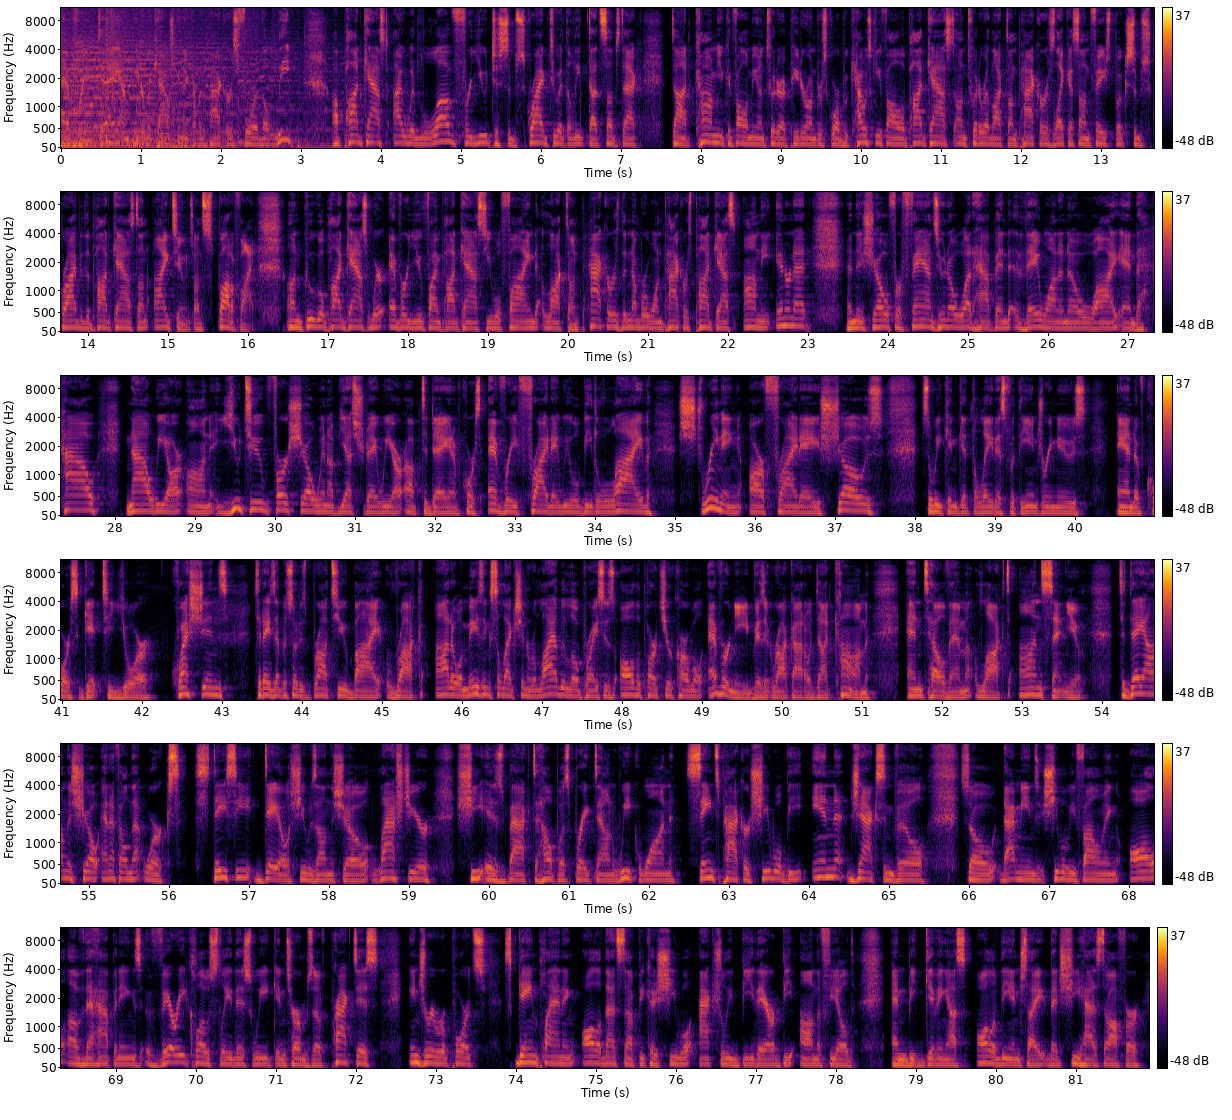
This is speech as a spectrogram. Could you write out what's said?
every day. I'm Peter Bukowski, and I cover the Packers for The Leap, a podcast I would love for you to subscribe to at theleap.substack.com. You can follow me on Twitter at Peter underscore Bukowski. Follow the podcast on Twitter at Locked On Packers. Like us on Facebook. Subscribe to the podcast on iTunes, on Spotify, on Google Podcasts, wherever you find podcasts. You will find Locked On Packers, the number one Packers podcast on the internet. And this show for fans who know what happened, they want to know why and how. Now we are on YouTube. First show went up yesterday. We are up today. And of course, every Friday we will be live streaming our Friday shows so we can get the latest with the injury news and, of course, get to your questions. Today's episode is brought to you by Rock Auto. Amazing selection, reliably low prices, all the parts your car will ever need. Visit rockauto.com and tell them Locked On sent you. Today on the show, NFL Network's Stacey Dales. She was on the show last year. She is back to help us break down week one, Saints Packers. She will be in Jacksonville. So that means she will be following all of the happenings very closely this week in terms of practice, injury reports, game planning, all of that stuff, because she will actually be there, be on the field, and be giving us all of the insight that she has to offer.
